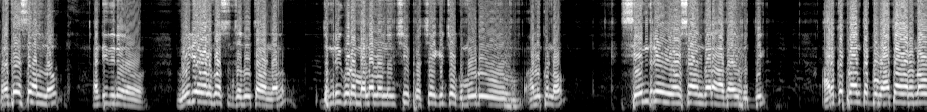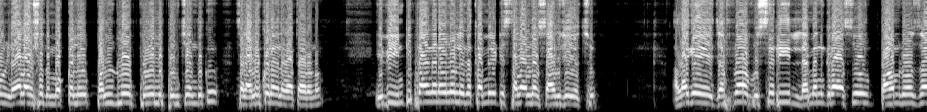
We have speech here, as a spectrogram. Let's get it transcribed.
ప్రదేశాల్లో అంటే ఇది నేను మీడియా వాళ్ళ కోసం చదువుతా ఉన్నాను. దుమ్రిగూడ మండలం నుంచి ప్రత్యేకించి ఒక మూడు అనుకున్నాం. సేంద్రియ వ్యవసాయం ద్వారా ఆదాయ వృద్ధి. అరకు ప్రాంతపు వాతావరణం నేల ఔషధ మొక్కలు పండ్లు పూలు పెంచేందుకు చాలా అనుకూలమైన వాతావరణం. ఇవి ఇంటి ప్రాంగణంలో లేదా కమ్యూనిటీ స్థలాల్లో సాగు చేయొచ్చు. అలాగే జఫ్రా ఉసిరి లెమన్ గ్రాసు పామ్ రోజా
